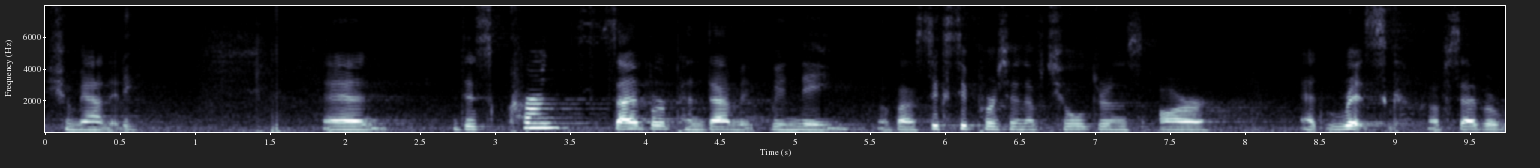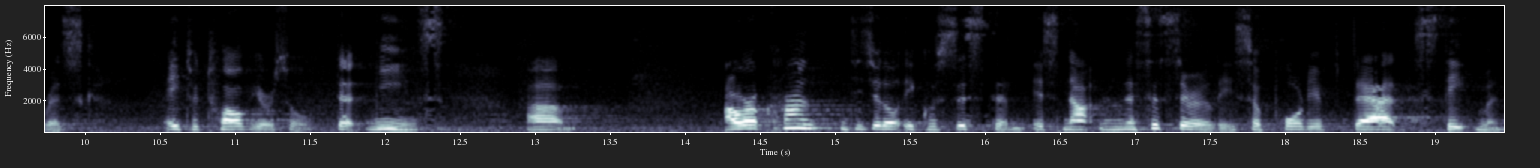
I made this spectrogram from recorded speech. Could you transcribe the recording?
humanity. And this current cyber pandemic we name, about 60% of children are at risk of cyber risk. 8 to 12 years old. That means um, our current digital ecosystem is not necessarily supportive that statement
